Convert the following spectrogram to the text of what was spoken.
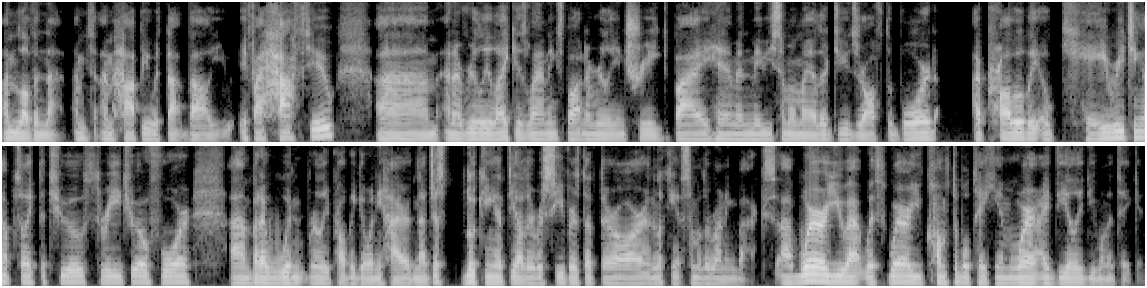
I'm loving that. I'm, I'm happy with that value. If I have to, um, and I really like like his landing spot and I'm really intrigued by him and maybe some of my other dudes are off the board. I probably okay reaching up to like the 203, 204, um, but I wouldn't really probably go any higher than that. Just looking at the other receivers that there are and looking at some of the running backs. Uh, where are you at with where are you comfortable taking him? Where ideally do you want to take it?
